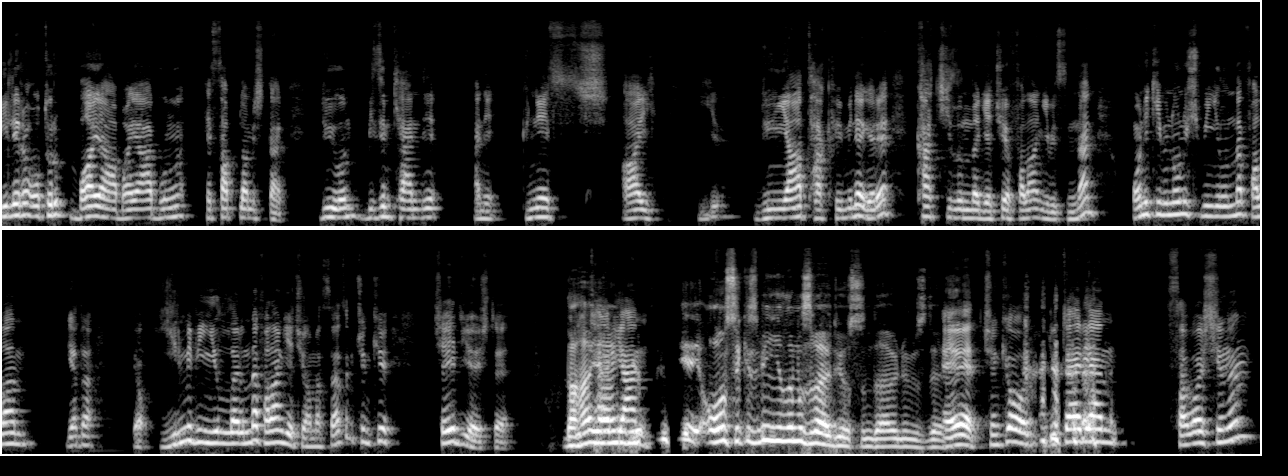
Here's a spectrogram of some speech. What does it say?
birileri oturup baya baya bunu hesaplamışlar. Dune bizim kendi hani güneş, ay, dünya takvimine göre kaç yılında geçiyor falan gibisinden. 12 bin 13 bin yılında falan ya da yok 20 bin yıllarında falan geçiyor olması lazım. Çünkü şey diyor işte Daha yani 18 bin yılımız var diyorsun daha önümüzde. Evet çünkü o Luteryan savaşının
